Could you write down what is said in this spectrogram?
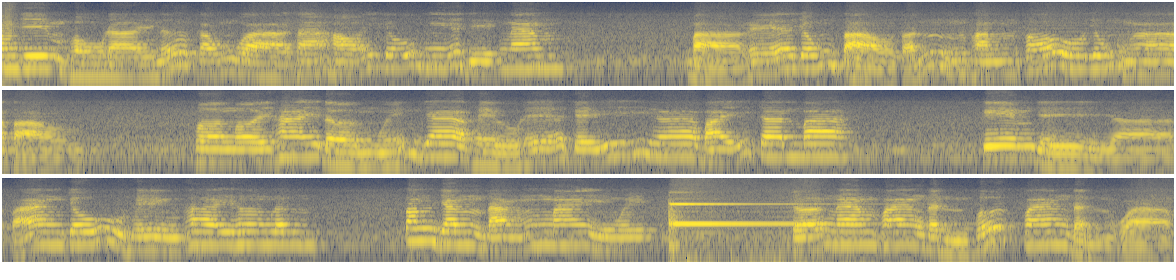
nam diêm phù đời nước cộng hòa xã hội chủ nghĩa việt nam. Bà rịa dũng tàu tỉnh thành phố dũng à, tàu. Phường 12 đường Nguyễn Gia Thiều địa chỉ à, 7 trên 3 Kim gì à, tán chú hiền thai hương linh. Tánh danh đặng mai nguyệt. Trượng Nam Phan Đình Phước, Phan Đình Hòa.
